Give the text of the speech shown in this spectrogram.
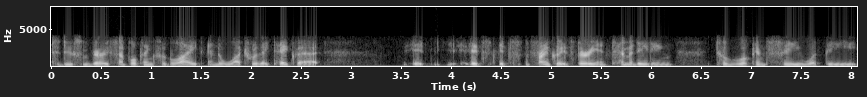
to do some very simple things with light and to watch where they take that, it it's it's frankly it's very intimidating to look and see what the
